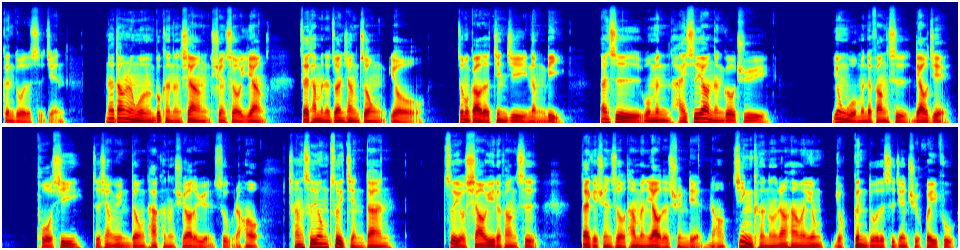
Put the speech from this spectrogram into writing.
更多的时间。那当然，我们不可能像选手一样，在他们的专项中有这么高的竞技能力，但是我们还是要能够去用我们的方式了解、剖析这项运动它可能需要的元素，然后尝试用最简单、最有效益的方式。带给选手他们要的训练，然后尽可能让他们用有更多的时间去恢复。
